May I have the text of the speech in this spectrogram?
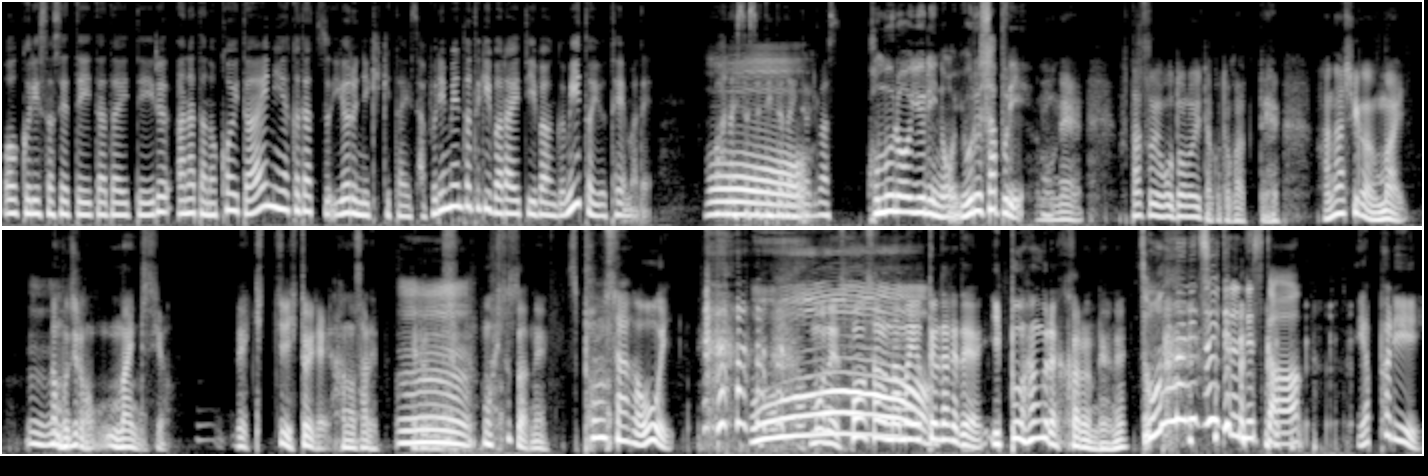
お送りさせていただいているあなたの恋と愛に役立つ夜に聞きたいサプリメント的バラエティ番組というテーマでお話しさせていただいております。小室ゆりの夜サプリ、あのね2つ驚いたことがあって話がうまい、うんうんまあもちろんうまいんですよ。できっちり一人で話されてうるんです。んもう一つはねスポンサーが多い もうねスポンサーの名前言ってるだけで1分半ぐらいかかるんだよね。そんなについてるんですか？やっぱり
